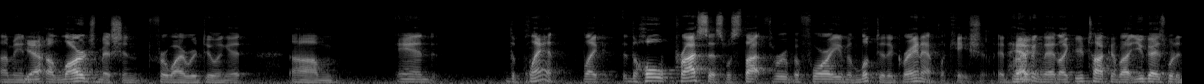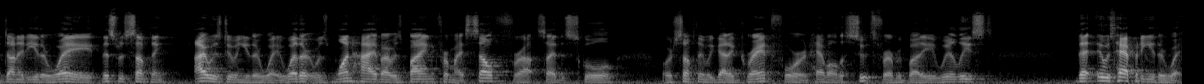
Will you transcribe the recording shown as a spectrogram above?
I mean, Yeah. a large mission for why we're doing it, um, and the plan. Like the whole process was thought through before I even looked at a grant application. And Right. having that, like you're talking about, you guys would have done it either way. This was something I was doing either way. Whether it was one hive I was buying for myself for outside the school, or something we got a grant for and have all the suits for everybody, we at least that it was happening either way.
